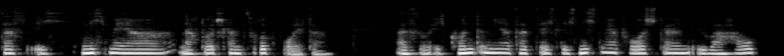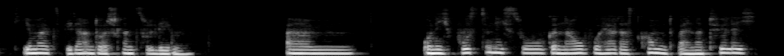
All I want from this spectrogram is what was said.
dass ich nicht mehr nach Deutschland zurück wollte. Also ich konnte mir tatsächlich nicht mehr vorstellen, überhaupt jemals wieder in Deutschland zu leben. Ähm, und ich wusste nicht so genau, woher das kommt, weil natürlich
